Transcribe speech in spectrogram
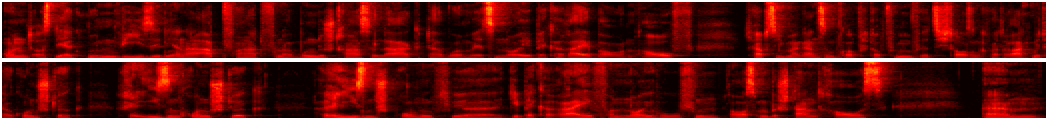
Und aus der grünen Wiese, die an der Abfahrt von der Bundesstraße lag, da wollen wir jetzt eine neue Bäckerei bauen. Auf, ich habe es nicht mal ganz im Kopf, ich glaube 45.000 Quadratmeter Grundstück, Riesengrundstück, Riesensprung für die Bäckerei von Neuhofen aus dem Bestand raus ähm,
